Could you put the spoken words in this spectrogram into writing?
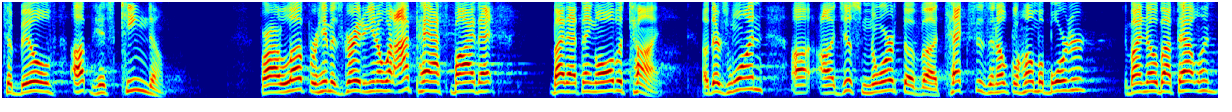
to build up His kingdom. For our love for Him is greater. You know what? I pass by that, by that thing all the time. Uh, there's one uh, uh, just north of uh, Texas and Oklahoma border. Anybody know about that one?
